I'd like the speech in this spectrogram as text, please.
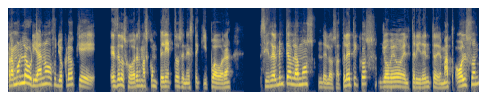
Ramón Laureano, yo creo que es de los jugadores más completos en este equipo ahora. Si realmente hablamos de los atléticos, yo veo el tridente de Matt Olson,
